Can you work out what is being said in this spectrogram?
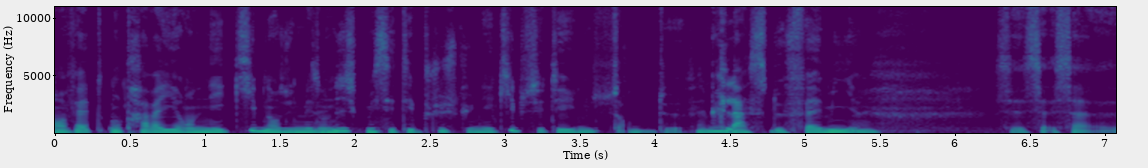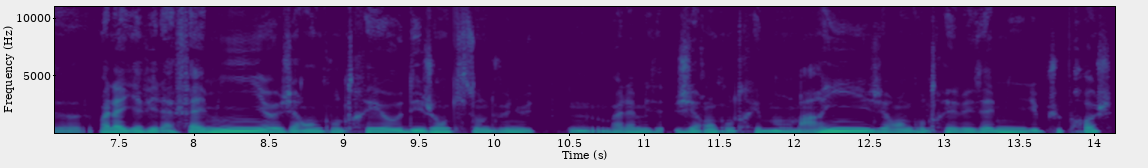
En fait, on travaillait en équipe dans une maison de disques, mais c'était plus qu'une équipe, c'était une sorte de classe, de famille. Ça, euh, voilà, il y avait la famille. Euh, j'ai rencontré des gens qui sont devenus, voilà, mais j'ai rencontré mon mari, j'ai rencontré les amis les plus proches.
